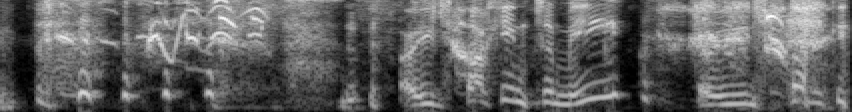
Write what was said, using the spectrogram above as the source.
Are you talking to me? Or are you talking?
